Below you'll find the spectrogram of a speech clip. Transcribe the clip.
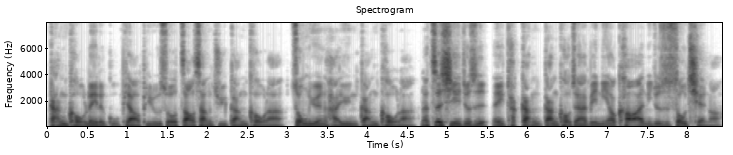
港口类的股票，比如说招商局港口啦、中原海运港口啦，那这些就是哎，它港港口在那边，你要靠岸，你就是收钱啊。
